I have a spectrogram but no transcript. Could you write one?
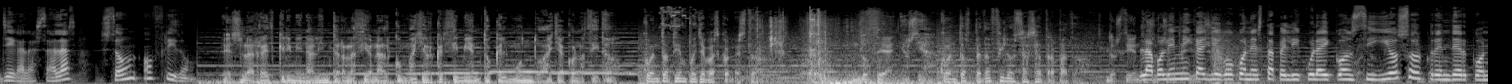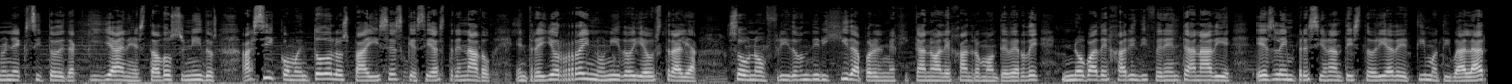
llega a las salas Zone of Freedom. Es la red criminal internacional con mayor crecimiento que el mundo haya conocido. ¿Cuánto tiempo llevas con esto? 12 años ya. ¿Cuántos pedófilos has atrapado? La polémica llegó con esta película y consiguió sorprender con un éxito de taquilla en Estados Unidos, así como en todos los países que se ha estrenado, entre ellos Reino Unido y Australia. Son of Freedom, dirigida por el mexicano Alejandro Monteverde, no va a dejar indiferente a nadie. Es la impresionante historia de Timothy Ballard,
